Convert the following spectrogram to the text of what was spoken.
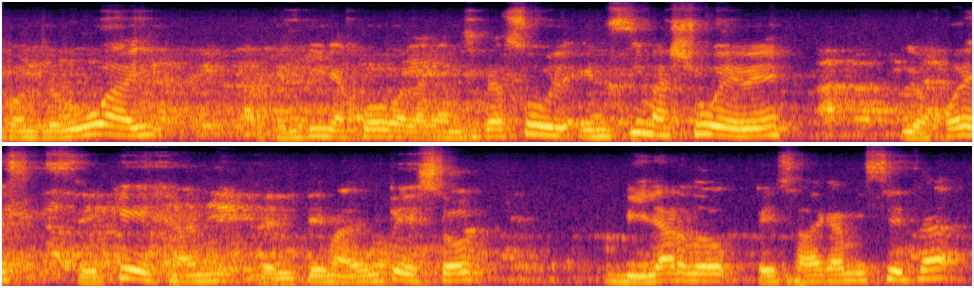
contra Uruguay. Argentina juega con la camiseta azul. Encima llueve. Los jugadores se quejan del tema del peso. Bilardo pesa la camiseta,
